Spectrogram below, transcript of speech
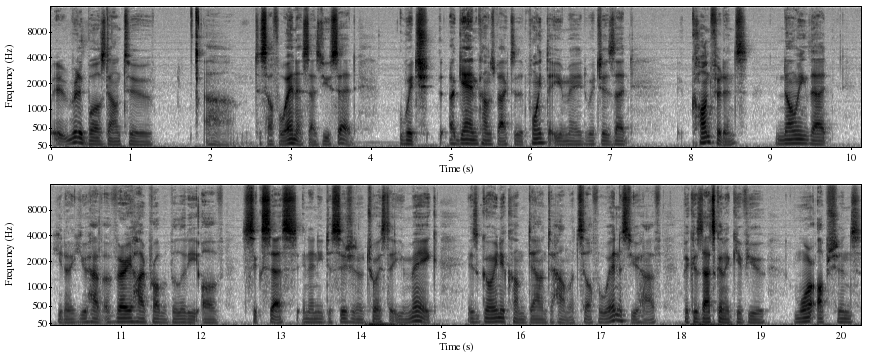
it really boils down to um, to self awareness, as you said, which again comes back to the point that you made, which is that confidence, knowing that you know you have a very high probability of success in any decision or choice that you make, is going to come down to how much self awareness you have, because that's going to give you more options,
